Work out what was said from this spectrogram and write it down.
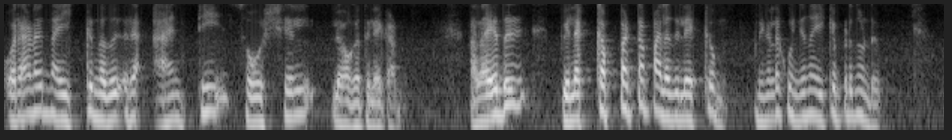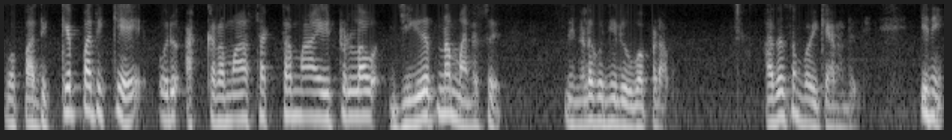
ഒരാളെ നയിക്കുന്നത് ഒരു ആന്റി സോഷ്യൽ ലോകത്തിലേക്കാണ്. അതായത് വിലക്കപ്പെട്ട പലതിലേക്കും നിങ്ങളുടെ കുഞ്ഞ് നയിക്കപ്പെടുന്നുണ്ട്. അപ്പോൾ പതുക്കെ പതുക്കെ ഒരു അക്രമാസക്തമായിട്ടുള്ള ജീർണ മനസ്സ് നിങ്ങളുടെ കുഞ്ഞ് രൂപപ്പെടാം. അത് സംഭവിക്കാറുണ്ട്. ഇനി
